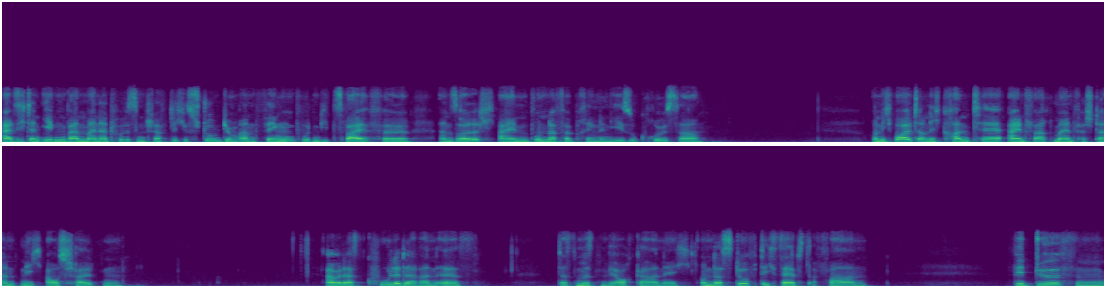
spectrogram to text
Als ich dann irgendwann mein naturwissenschaftliches Studium anfing, wurden die Zweifel an solch einen wunderverbringenden Jesu größer. Und ich wollte und ich konnte einfach meinen Verstand nicht ausschalten. Aber das Coole daran ist, das müssen wir auch gar nicht. Und das durfte ich selbst erfahren. Wir dürfen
